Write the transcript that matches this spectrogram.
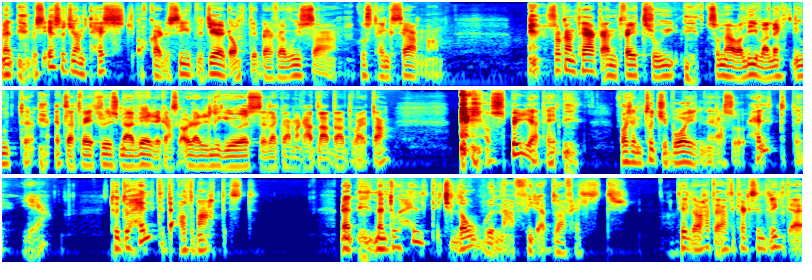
Men hvis jeg så gjør en test, og hva det sier, det gjør det ordentlig, bare for å vise hvordan det henger sammen, så kan jeg ta en tvei troi som jeg var livet lengt ute, et eller tvei troi som jeg har vært ganske ordentlig religiøs, eller hva man kallar det, du vet da. Og så spør jeg deg, for eksempel tutsi på øynene, altså, helt det, ja. Du, du helt det automatisk. Men, men du helt ikke lovene for jeg blir frelst. Til at jeg kanskje ringte,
